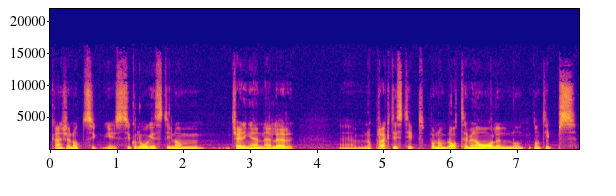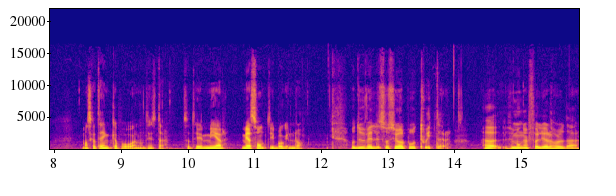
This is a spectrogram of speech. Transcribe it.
kanske något psyk- psykologiskt inom tradingen eller eh, något praktiskt tips på någon bra terminal eller någon, någon tips man ska tänka på eller någonting sådär. Så det är mer, mer sånt i bloggen idag. Och du är väldigt social på Twitter. Eh, hur många följare har du där?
